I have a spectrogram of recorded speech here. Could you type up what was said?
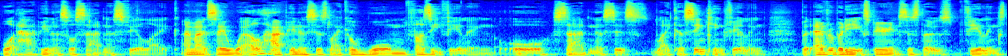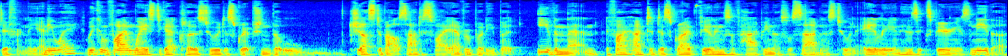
what happiness or sadness feel like. I might say, well, happiness is like a warm, fuzzy feeling, or sadness is like a sinking feeling, but everybody experiences those feelings differently anyway. We can find ways to get close to a description that will just about satisfy everybody, but even then, if I had to describe feelings of happiness or sadness to an alien who's experienced neither,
